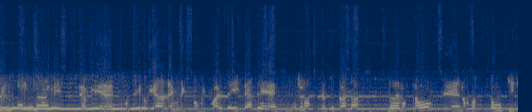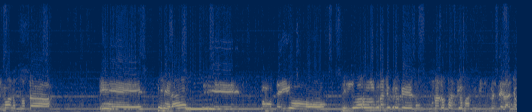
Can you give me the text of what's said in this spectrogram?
Sin duda alguna, creo que, como te digo, Vidal es un equipo muy fuerte y se hace mucho más en su casa. Lo demostró, eh, nos costó muchísimo a nosotras eh, generar, eh, como te digo, sin duda alguna yo creo que es un- uno de los partidos más difíciles del año.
